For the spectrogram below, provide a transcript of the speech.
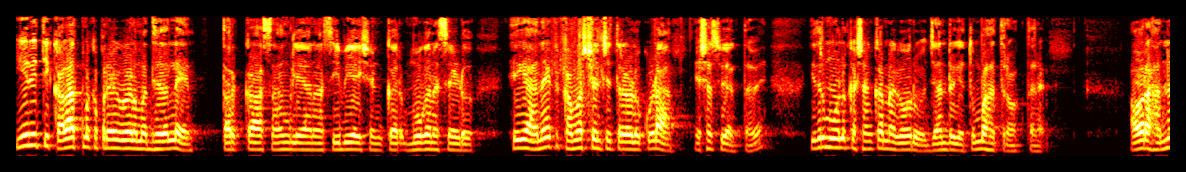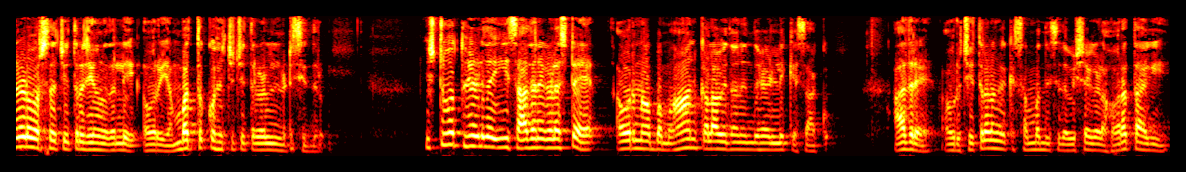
ಈ ರೀತಿ ಕಲಾತ್ಮಕ ಪ್ರಯೋಗಗಳ ಮಧ್ಯದಲ್ಲೇ Tarka, Sangliana, C B I Shankar, ಮೂಗನ ಸೇಡು ಹೀಗೆ ಅನೇಕ ಕಮರ್ಷಿಯಲ್ ಚಿತ್ರಗಳು ಕೂಡ ಯಶಸ್ವಿಯಾಗ್ತವೆ. ಇದ್ರ ಮೂಲಕ ಶಂಕರ್ನಾಗ್ ಅವರು ಜನರಿಗೆ ತುಂಬ ಹತ್ತಿರವಾಗ್ತಾರೆ. ಅವರ ಹನ್ನೆರಡು ವರ್ಷದ ಚಿತ್ರ ಜೀವನದಲ್ಲಿ ಅವರು ಎಂಬತ್ತಕ್ಕೂ ಹೆಚ್ಚು ಚಿತ್ರಗಳಲ್ಲಿ ನಟಿಸಿದರು ಇಷ್ಟು ಹೊತ್ತು ಹೇಳಿದ ಈ ಸಾಧನೆಗಳಷ್ಟೇ ಅವರನ್ನ ಒಬ್ಬ ಮಹಾನ್ ಕಲಾವಿದನೆಂದು ಹೇಳಲಿಕ್ಕೆ ಸಾಕು. ಆದರೆ ಅವರು ಚಿತ್ರರಂಗಕ್ಕೆ ಸಂಬಂಧಿಸಿದ ವಿಷಯಗಳ ಹೊರತಾಗಿ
